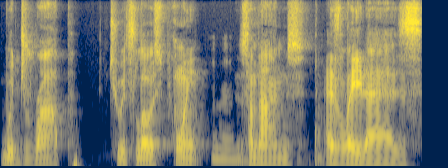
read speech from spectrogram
would drop to its lowest point mm. sometimes as late as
